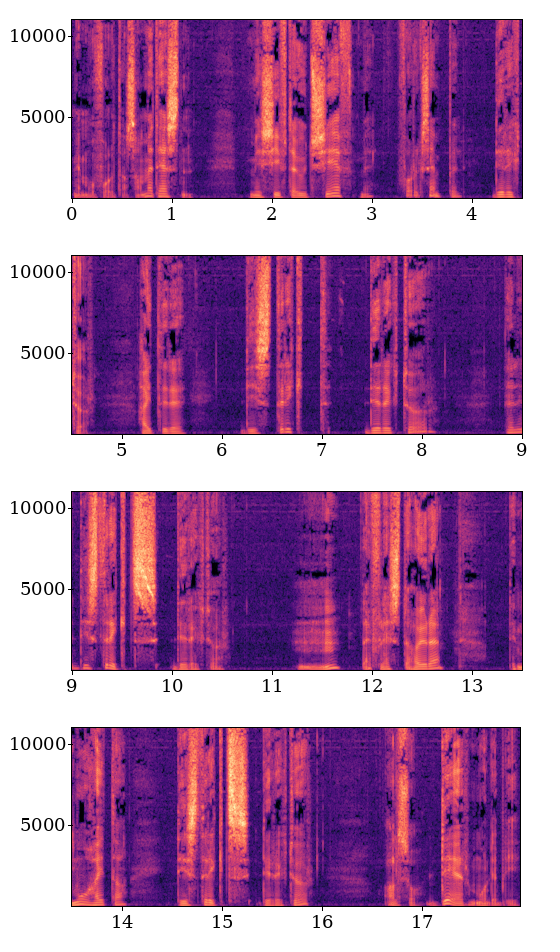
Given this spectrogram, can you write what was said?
Vi må foreta samme testen. vi skifter ut sjef med for eksempel direktør. Heiter det distriktdirektør eller distriktsdirektør? Mhm, de fleste høyrer. Det må heite distriktsdirektør. Altså, der må det bli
